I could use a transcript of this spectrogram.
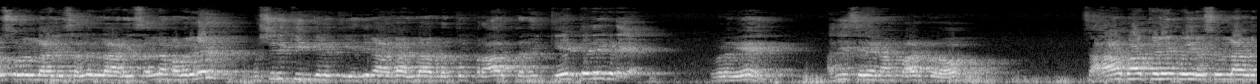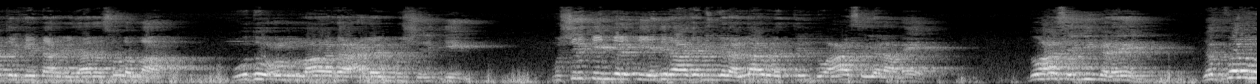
ரசூலுல்லாஹி ஸல்லல்லாஹு அலி செல்லம் அவர்கள் முஷ்ரிக்கீன்களுக்கு எதிராக அல்லாவிடத்தில் பிரார்த்தனை கேட்டதே கிடையாது. இவ்வளவு. ஏன் நாம் பார்க்கிறோம். சஹாபாக்களே போய் ரசூலுல்லாஹ்விடத்தில் கேட்டார்கள் யார் ரசூலல்லாஹ் உதுல்லாஹ அடல் முஷ்ரிக்கி முஷ்ரிக்கிங்களுக்கு எதிராக நீங்கள் அல்லாவிடத்தில் துவா செய்யலாமே. துவா செய்யுங்களே. எவ்வளவு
